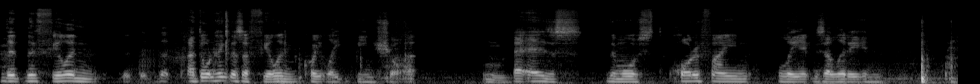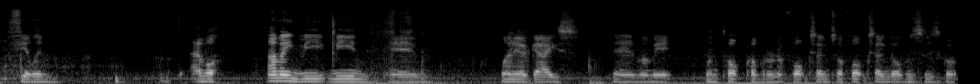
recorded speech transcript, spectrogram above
the the feeling, I don't think there's a feeling quite like being shot at. Mm. It is the most horrifyingly exhilarating feeling ever. I mean, me, me and um, one of our guys, um, my mate, on top cover on a Foxhound. So a Foxhound obviously has got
